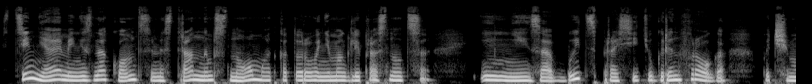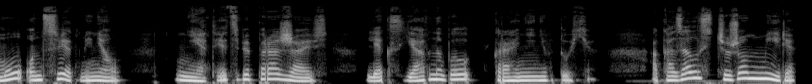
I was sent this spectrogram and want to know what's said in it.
С тенями, незнакомцами, странным сном, от которого не могли проснуться. И не забыть спросить у Гринфрога, почему он цвет менял. Нет, я тебе поражаюсь. Лекс явно был крайне не в духе. Оказалась в чужом мире,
